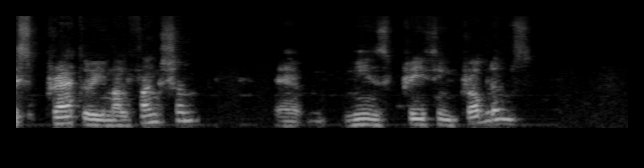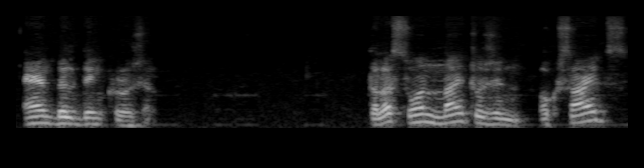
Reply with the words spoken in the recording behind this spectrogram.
respiratory malfunction, means breathing problems, and building corrosion. The last one, nitrogen oxides,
